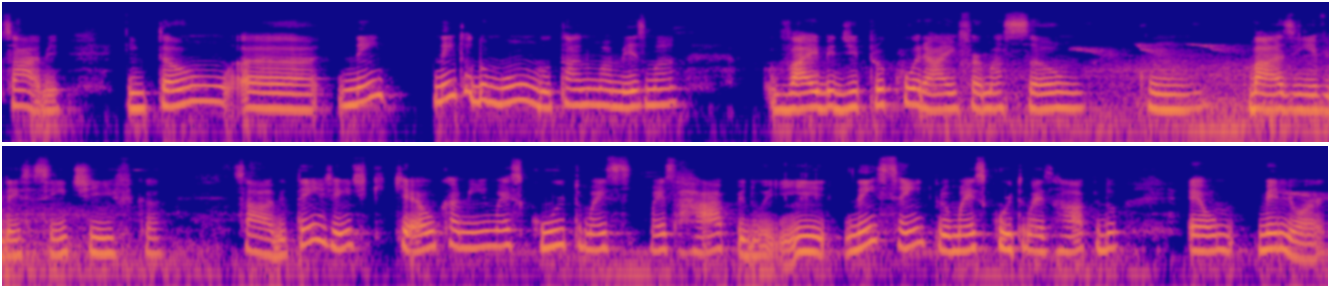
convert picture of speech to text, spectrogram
sabe? Então, uh, nem, nem todo mundo tá numa mesma vibe de procurar informação com base em evidência científica, sabe? Tem gente que quer o caminho mais curto, mais, mais rápido, e nem sempre o mais curto, mais rápido é o melhor.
